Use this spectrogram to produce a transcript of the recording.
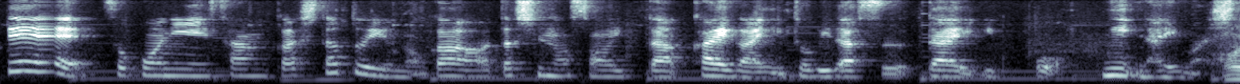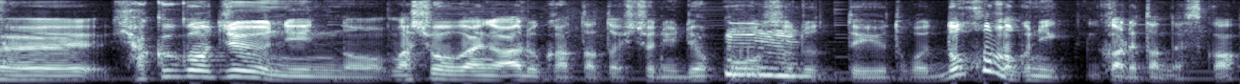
てそこに参加したというのが私のそういった海外に飛び出す第一歩になりました。へえ150人の、まあ、障害のある方と一緒に旅行するっていうところで、どこの国行かれたんですか？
